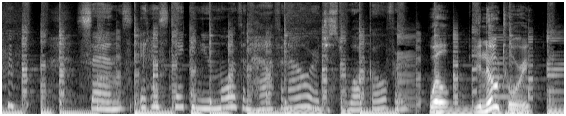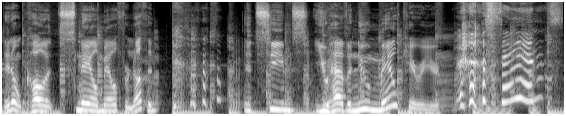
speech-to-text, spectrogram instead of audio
Sans, it has taken you more than half an hour just to walk over. Well, you know, Tori, they don't call it snail mail for nothing. it seems you have a new mail carrier. Sans!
